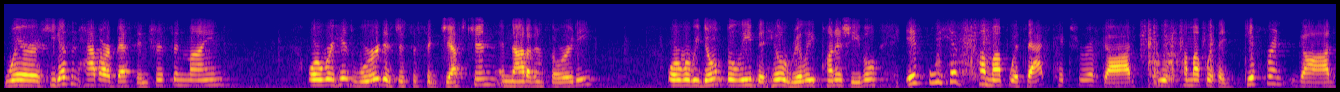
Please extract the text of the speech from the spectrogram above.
where he doesn't have our best interests in mind, or where his word is just a suggestion and not an authority, or where we don't believe that he'll really punish evil, if we have come up with that picture of God, we have come up with a different God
